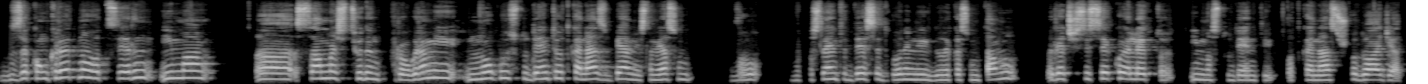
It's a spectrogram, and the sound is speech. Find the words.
за конкретно во ЦЕРН има uh, summer student програми, многу студенти од кај нас беа, мислам, јас сум во, во последните 10 години додека сум таму, рече си секое лето има студенти од кај нас што доаѓаат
